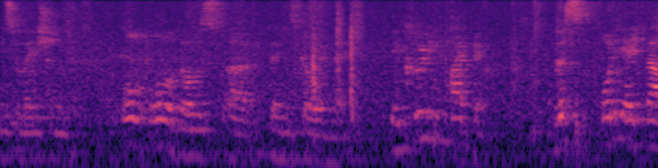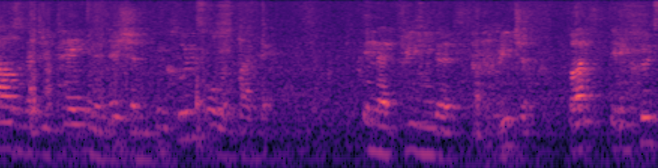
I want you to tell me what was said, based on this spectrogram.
insulation, all, all of those uh, things go in there, including piping. This 48000 that you pay in addition includes all the piping in that 3 meter region but it includes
